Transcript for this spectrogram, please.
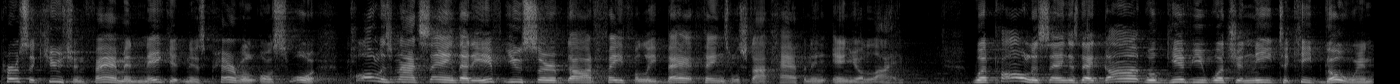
persecution, famine, nakedness, peril, or sword. Paul is not saying that if you serve God faithfully, bad things will stop happening in your life. What Paul is saying is that God will give you what you need to keep going,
